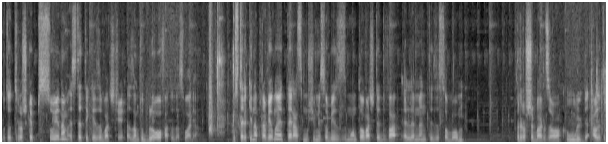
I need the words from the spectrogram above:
bo to troszkę psuje nam estetykę, zobaczcie. Teraz nam tu blow-offa to zasłania. Usterki naprawione, teraz musimy sobie zmontować te dwa elementy ze sobą. Proszę bardzo. Kurde, ale to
